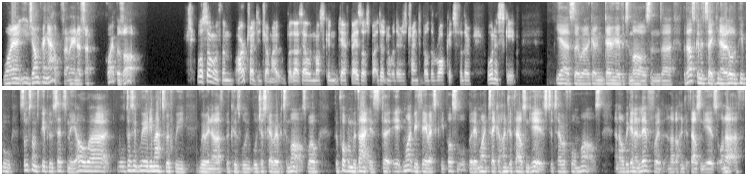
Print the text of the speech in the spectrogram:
why aren't you jumping out? I mean, it's uh, quite bizarre. Well, some of them are trying to jump out, but that's Elon Musk and Jeff Bezos. But I don't know whether they're just trying to build the rockets for their own escape. Yeah, so uh, going going over to Mars, and uh, but that's going to take you know a lot of people. Sometimes people have said to me, "Oh, uh, well, does it really matter if we we're in Earth because we, we'll just go over to Mars?" Well, the problem with that is that it might be theoretically possible, but it might take hundred thousand years to terraform Mars. And are we going to live for another hundred thousand years on Earth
